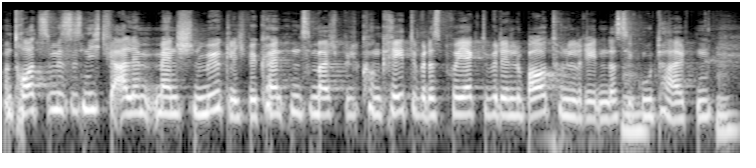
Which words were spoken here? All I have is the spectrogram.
Und trotzdem ist es nicht für alle Menschen möglich. Wir könnten zum Beispiel konkret über das Projekt über den Lubautunnel reden, das Sie mhm. gut halten. Mhm.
